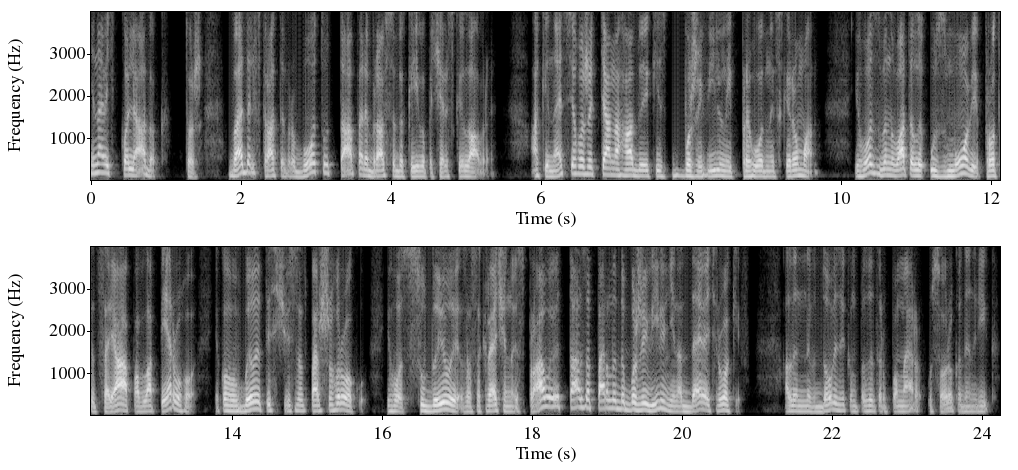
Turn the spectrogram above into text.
ні навіть колядок. Тож Ведель втратив роботу та перебрався до Києво-Печерської лаври. А кінець його життя нагадує якийсь божевільний пригодницький роман. Його звинуватили у змові проти царя Павла I, якого вбили 1801 року. Його судили засекреченою справою та заперли до божевільні на 9 років. Але невдовзі композитор помер у 41 рік.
